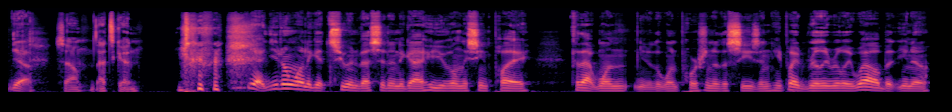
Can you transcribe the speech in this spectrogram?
Yeah. so that's good. Yeah, you don't want to get too invested in a guy who you've only seen play for that one, you know, the one portion of the season. He played really, really well, but you know,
